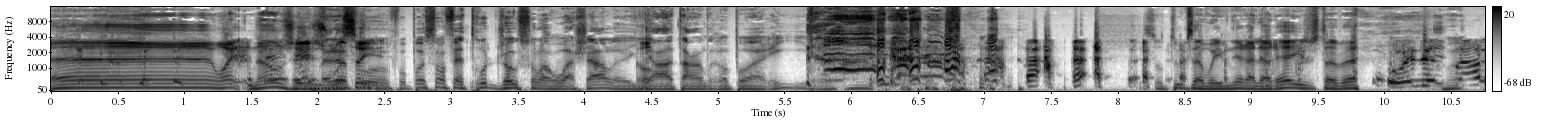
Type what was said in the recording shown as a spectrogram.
Euh, ouais, non, j'ai- ça. faut, faut pas si on fait trop de jokes sur le roi Charles, il Oh. entendra pas à rire. Surtout que ça va y venir à l'oreille, justement. Oui, n'est-ce pas?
